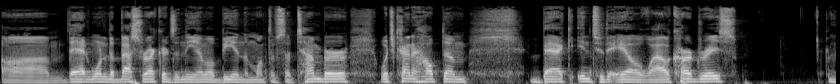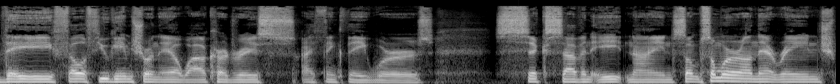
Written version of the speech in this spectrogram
um, they had one of the best records in the MLB in the month of September, which kind of helped them back into the AL wildcard race. They fell a few games short in the AL wildcard race. I think they were six, seven, eight, nine, some somewhere around that range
